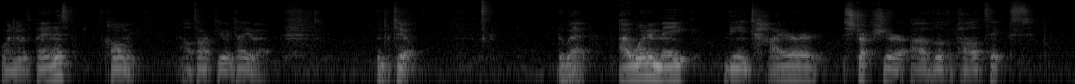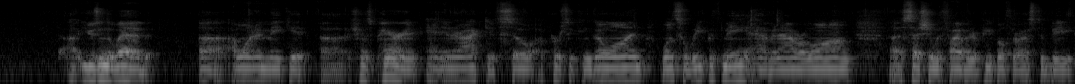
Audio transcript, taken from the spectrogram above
You want to know what the plan is? Call me. I'll talk to you and tell you about. Number two, the web. I want to make the entire structure of local politics uh, using the web. Uh, I want to make it uh, transparent and interactive so a person can go on once a week with me and have an hour long uh, session with 500 people. for us to be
